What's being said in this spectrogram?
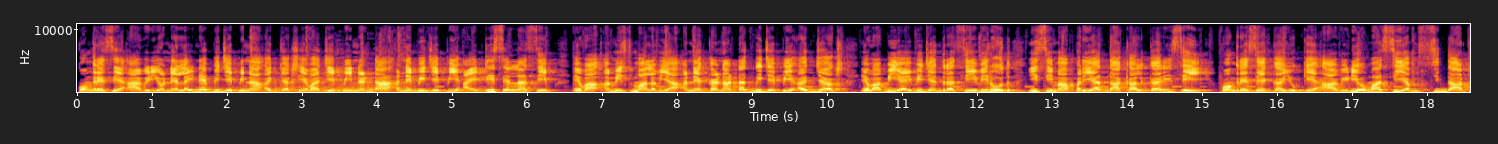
કોંગ્રેસે આ વિડીયોને લઈને બીજેપીના અધ્યક્ષ એવા જેપી નડ્ડા અને બીજેપી આઈટી સેલના ચીફ એવા અમિત માલવિયા અને કર્ણાટક બીજેપી અધ્યક્ષ એવા બીઆઈ વિજેન્દ્રસિંહ વિરુદ્ધ ઈસીમાં ફરિયાદ દાખલ કરી છે. કોંગ્રેસે કહ્યું કે આ વિડીયોમાં સીએમ સિદ્ધાર્થ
